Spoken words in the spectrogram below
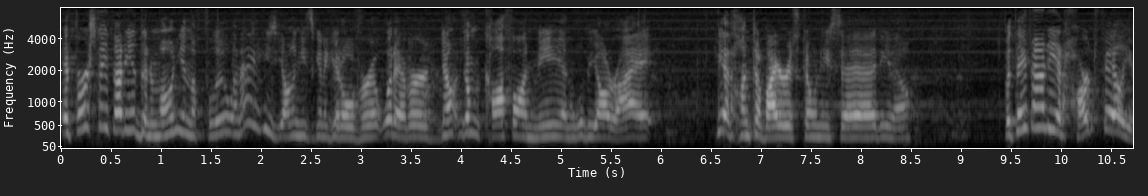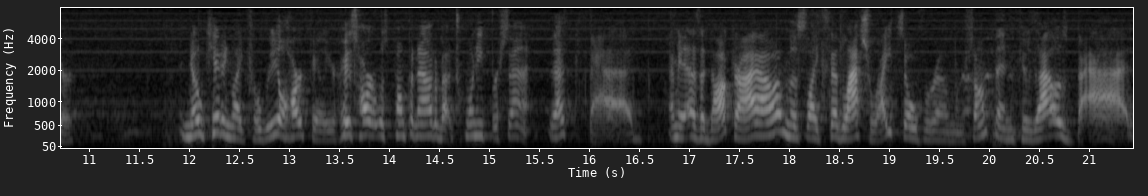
At first, they thought he had the pneumonia and the flu, and hey, he's young, he's going to get over it, whatever. Don't, don't cough on me, and we'll be all right. He had hantavirus, Tony said, you know. But they found he had heart failure. No kidding, like for real heart failure. His heart was pumping out about 20%. That's bad. I mean, as a doctor, I almost like said last rites over him or something because that was bad.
